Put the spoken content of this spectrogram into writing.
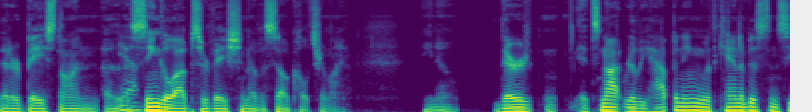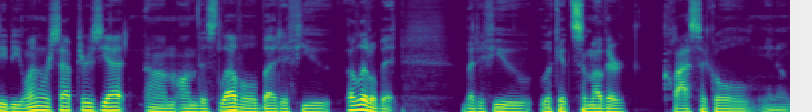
that are based on a, yeah. a single observation of a cell culture line. You know, there it's not really happening with cannabis and CB1 receptors yet um, on this level, but if you a little bit, but if you look at some other classical, you know,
